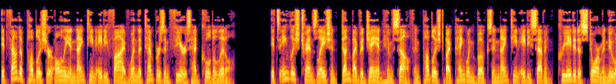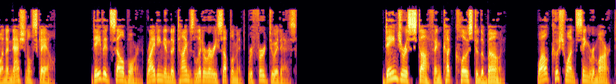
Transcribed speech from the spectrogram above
It found a publisher only in 1985 when the tempers and fears had cooled a little. Its English translation, done by Vijayan himself and published by Penguin Books in 1987, created a storm anew on a national scale. David Selbourne, writing in the Times Literary Supplement, referred to it as dangerous stuff and cut close to the bone, while Khushwant Singh remarked,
